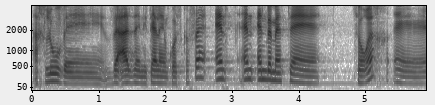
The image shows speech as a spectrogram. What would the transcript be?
אכלו, ו, ואז ניתן להם כוס קפה, אין, אין, אין באמת אה, צורך. אה,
